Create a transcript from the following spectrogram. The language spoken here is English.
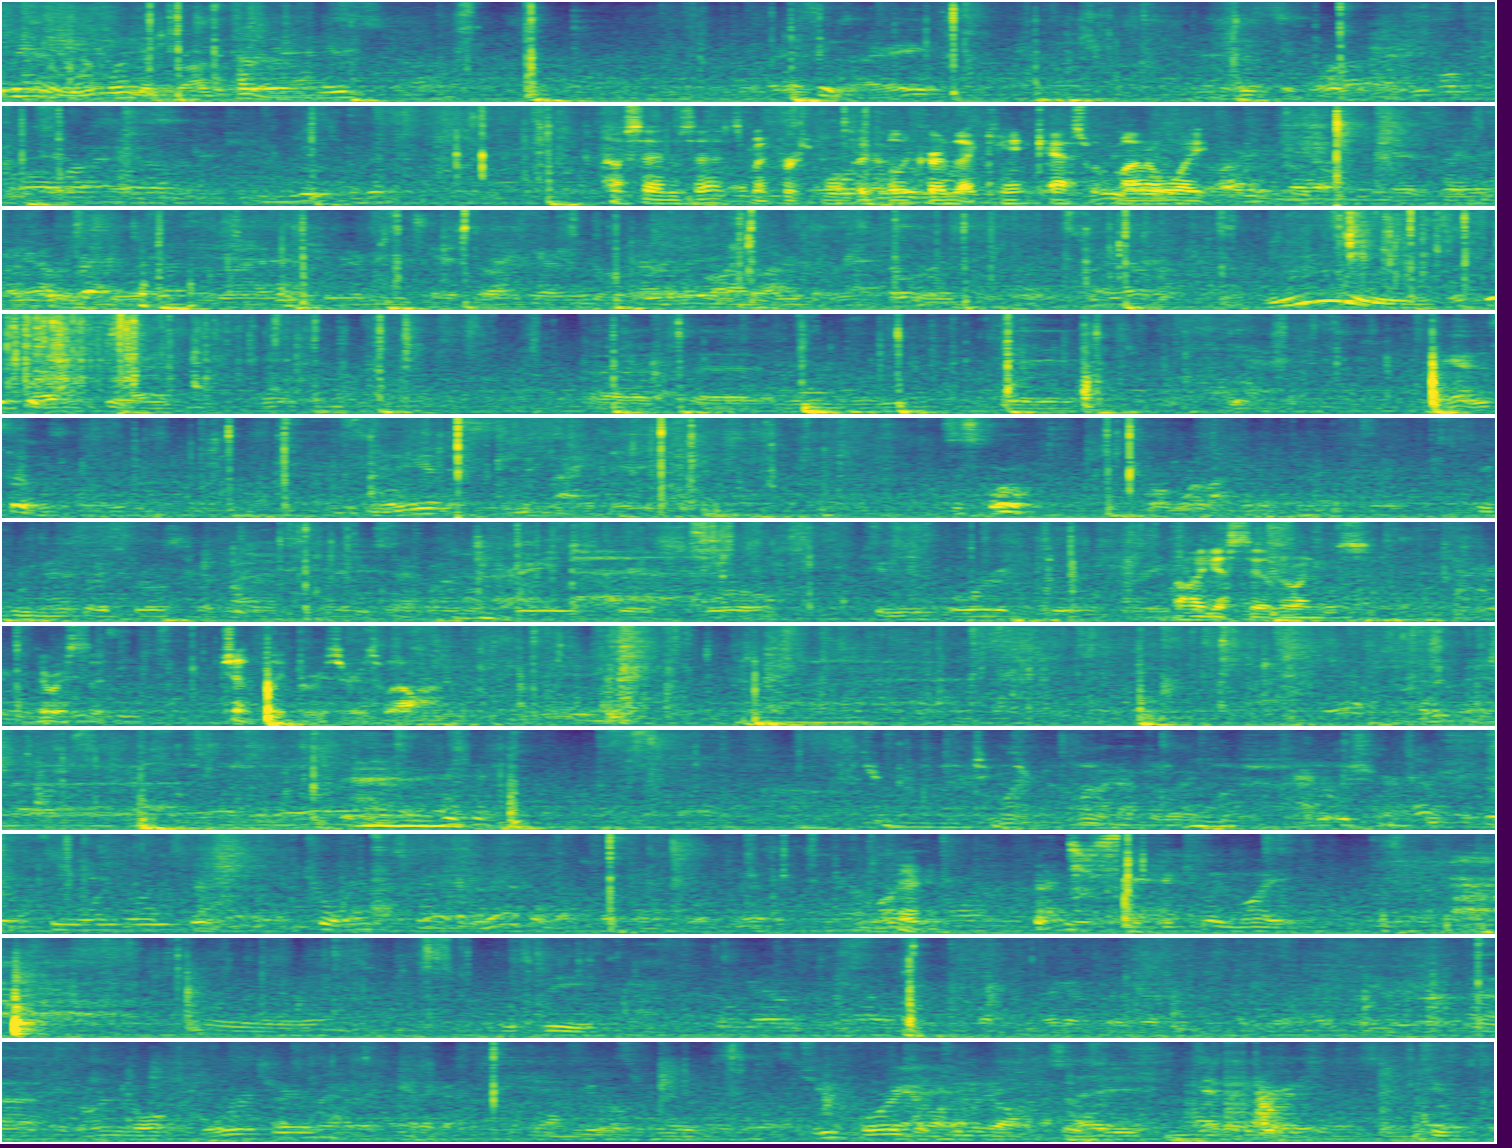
two man and one one matters? That seems alright. How sad is that? It's my first multicolored card that I can't cast with mono white. Three three mana for a squirrel, split minus energy step on. Alright. Squirrel, two, four, two, Oh, I guess the other ones. There was the Gently Bruiser as well.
